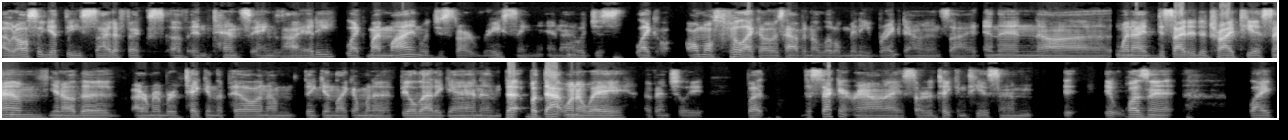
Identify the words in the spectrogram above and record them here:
I would also get these side effects of intense anxiety. Like my mind would just start racing and I would just like almost feel like I was having a little mini breakdown inside. And then uh, when I decided to try TSM, you know, the I remember taking the pill and I'm thinking like I'm gonna feel that again and that but that went away eventually. But the second round I started taking TSM, it, it wasn't like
